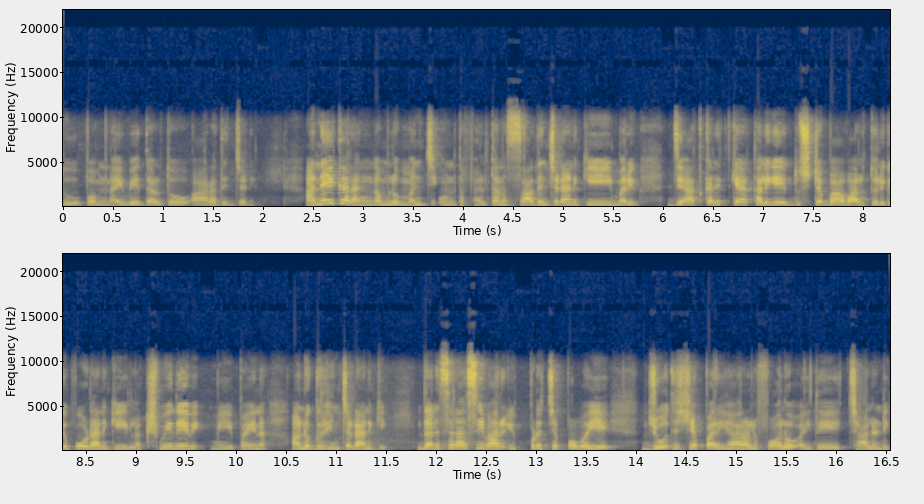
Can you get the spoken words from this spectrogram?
ధూపం నైవేద్యాలతో ఆరాధించండి. అనేక రంగంలో మంచి ఉన్నత ఫలితాలను సాధించడానికి మరియు జాతకరీత్యా కలిగే దుష్ట భావాలు తొలగిపోవడానికి లక్ష్మీదేవి మీ పైన అనుగ్రహించడానికి ధనుసు రాశి వారు ఇప్పుడు చెప్పబోయే జ్యోతిష్య పరిహారాలు ఫాలో అయితే చాలండి.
